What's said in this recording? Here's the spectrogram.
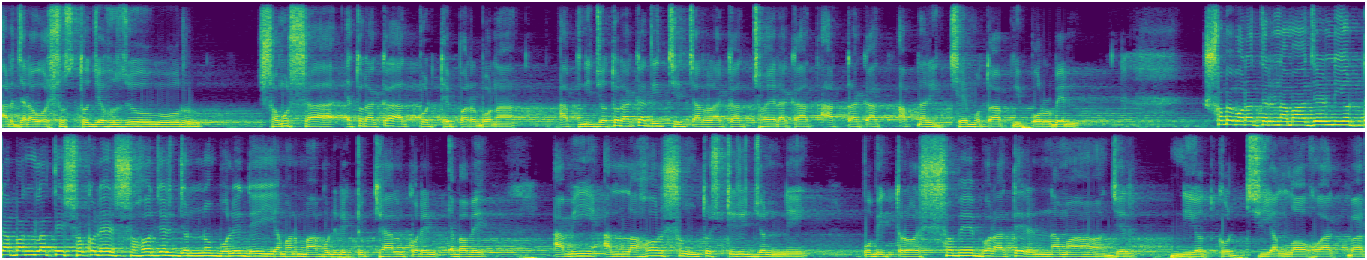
আর যারা অসুস্থ যে হুজুর, সমস্যা এত রাকাত পড়তে পারব না। আপনি যত রাকাত ইচ্ছে, চার রাকাত, ছয় রাকাত, আট রাকাত আপনার ইচ্ছে মতো আপনি পড়বেন। সবে বরাতের নামাজের নিয়তটা বাংলাতে সকলের সহজের জন্য বলে দেই, আমার মা বোনের একটু খেয়াল করেন এভাবে। আমি আল্লাহর সন্তুষ্টির জন্যে পবিত্র সবে বরাতের নামাজের নিয়ত করছি, আল্লাহ আকবার।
